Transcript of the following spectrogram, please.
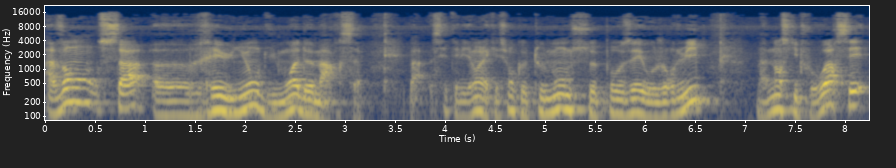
avant sa réunion du mois de mars? Bah, C'est évidemment la question que tout le monde se posait aujourd'hui. Maintenant, ce qu'il faut voir, c'est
